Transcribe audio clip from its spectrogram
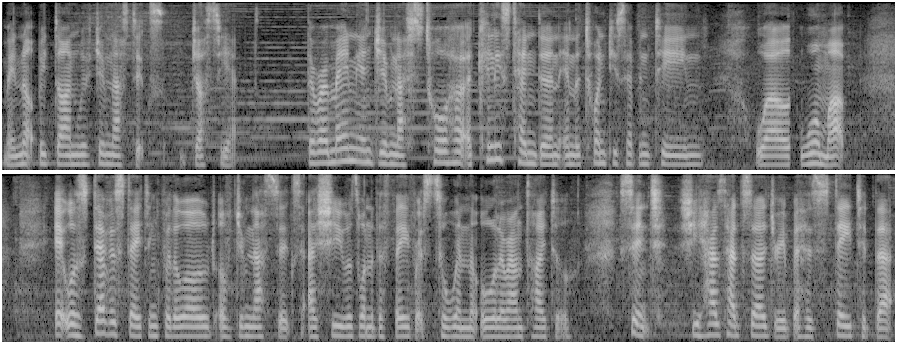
may not be done with gymnastics just yet. The Romanian gymnast tore her Achilles tendon in the 2017 World Warm Up. It was devastating for the world of gymnastics as she was one of the favourites to win the all around title. Since she has had surgery but has stated that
